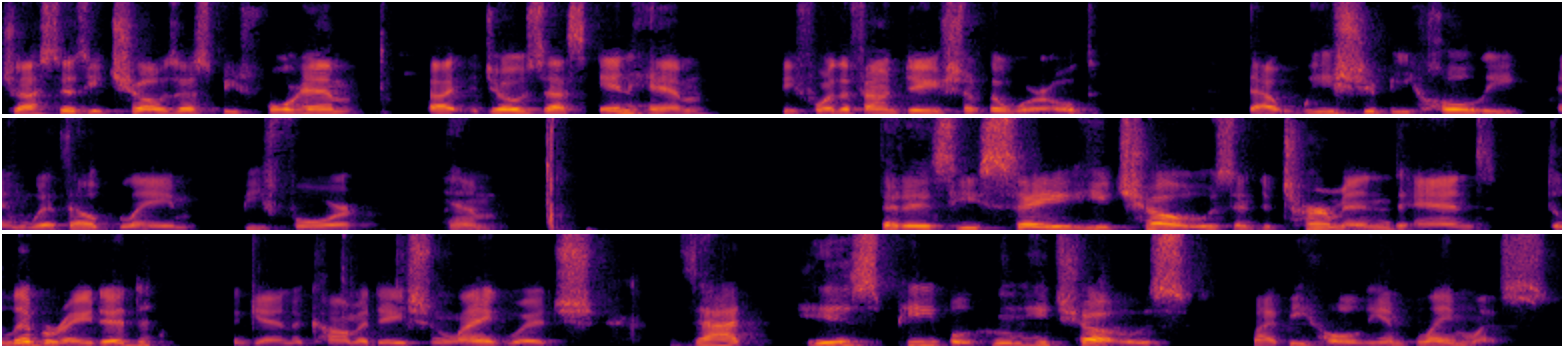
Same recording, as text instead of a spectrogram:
Just as he chose us before him, uh, chose us in him before the foundation of the world, that we should be holy and without blame before him. That is, he say he chose and determined and deliberated, again, accommodation language, that his people whom he chose might be holy and blameless.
